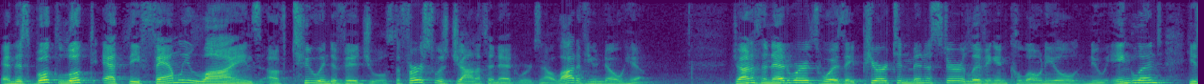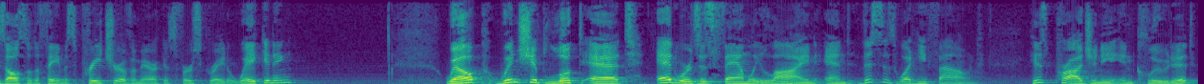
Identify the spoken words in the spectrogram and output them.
And this book looked at the family lines of two individuals. The first was Jonathan Edwards. Now, a lot of you know him. Jonathan Edwards was a Puritan minister living in colonial New England. He's also the famous preacher of America's First Great Awakening. Well, Winship looked at Edwards' family line, and this is what he found. His progeny included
